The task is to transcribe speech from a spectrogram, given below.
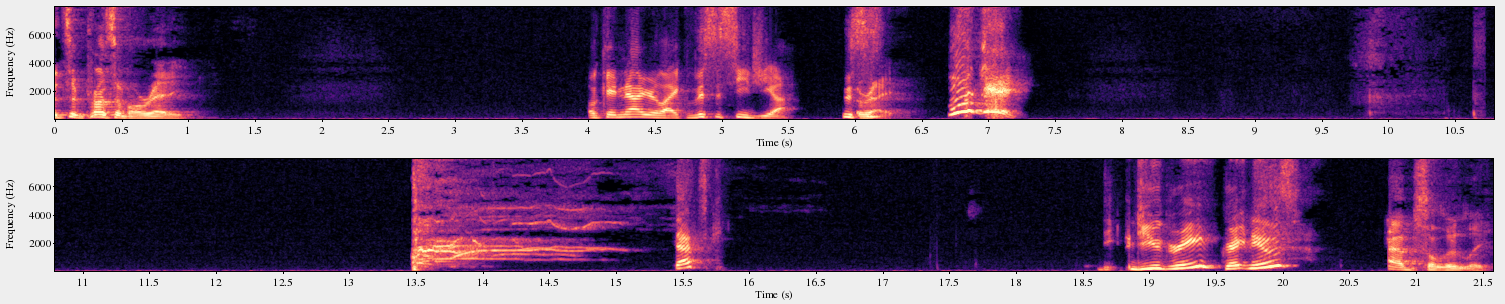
It's impressive already. Okay, now you're like, this is CGI. This is Right. working. That's. Do you agree? Great news. Absolutely.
